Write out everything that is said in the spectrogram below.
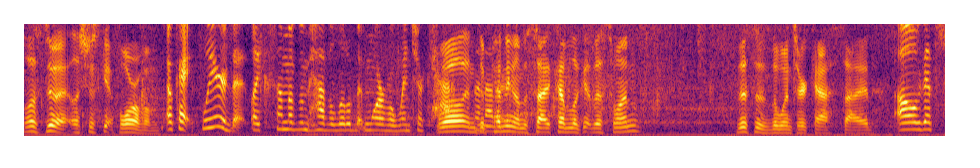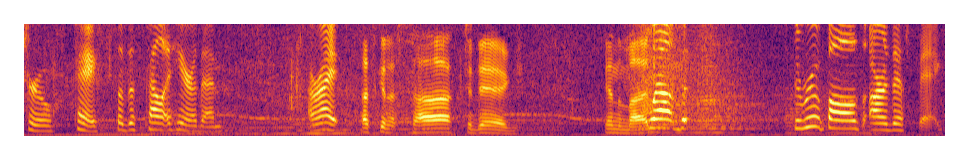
Let's do it. Let's just get four of them. Okay, weird that like some of them have a little bit more of a winter cast. Well, and depending on the side, come look at this one. This is the winter cast side. Oh, that's true. Okay, so this pallet here then. All right. That's gonna suck to dig in the mud. Well, the, the root balls are this big.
